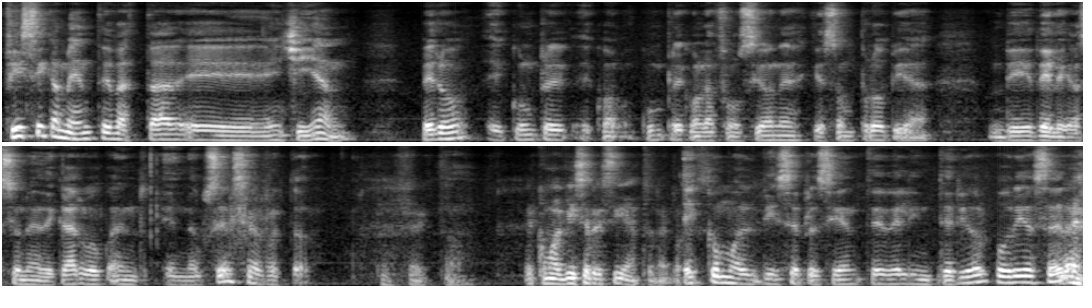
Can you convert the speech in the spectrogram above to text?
físicamente va a estar eh, en Chillán, pero cumple, cumple con las funciones que son propias de delegaciones de cargo en, en ausencia del rector. Perfecto. Es como el vicepresidente, una cosa Es como el vicepresidente del Interior, podría ser.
